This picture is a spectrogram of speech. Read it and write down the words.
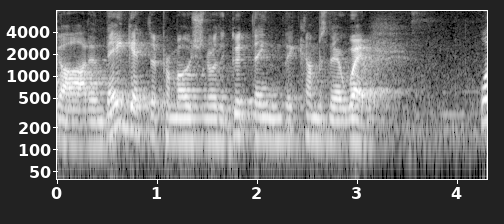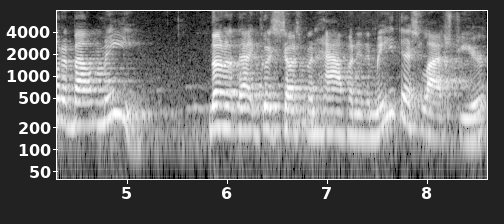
God and they get the promotion or the good thing that comes their way, what about me? None of that good stuff's been happening to me this last year,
